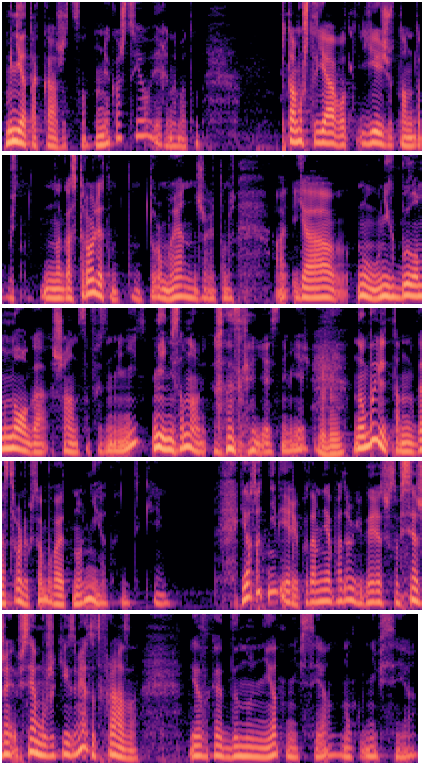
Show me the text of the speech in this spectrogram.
Мне так кажется. Но мне кажется, я уверена в этом. Потому что я вот езжу там, допустим, на гастроли, там, там тур-менеджеры, там, а я, ну, у них было много шансов изменить. Не, не со мной, я с ними езжу. Но были там на гастролях, все бывает, но нет, они такие. Я вот тут не верю, когда мне подруги говорят, что все, же, все мужики изменяют, это фраза. Я такая, да ну нет, не все, ну не все.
